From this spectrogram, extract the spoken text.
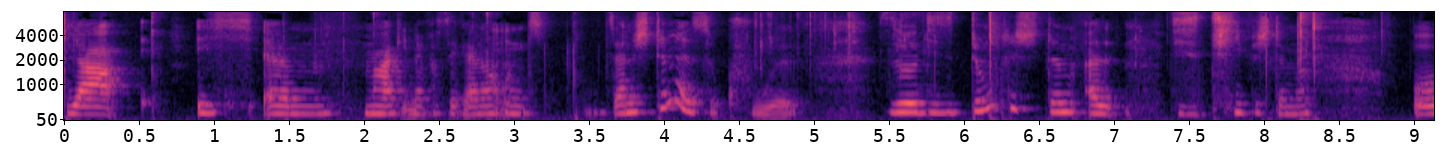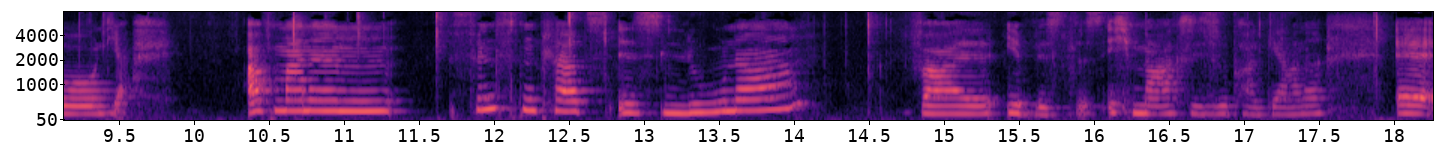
ja, ich ähm, mag ihn einfach sehr gerne und seine Stimme ist so cool. So diese dunkle Stimme, also diese tiefe Stimme. Und ja, auf meinem fünften Platz ist Luna, weil ihr wisst es, ich mag sie super gerne. Äh,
